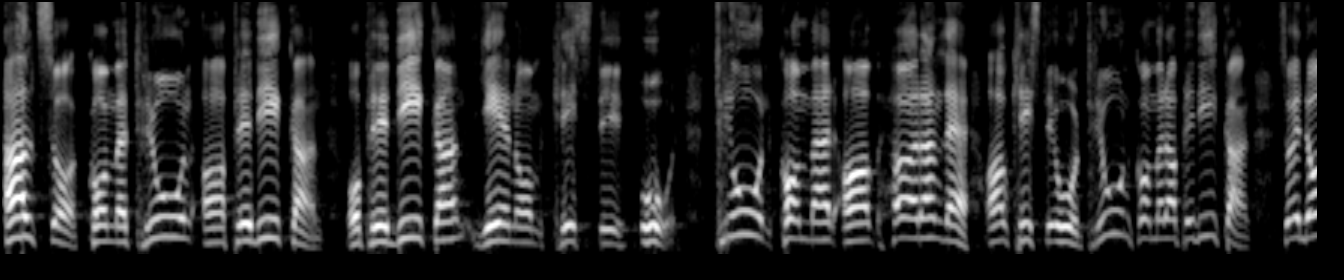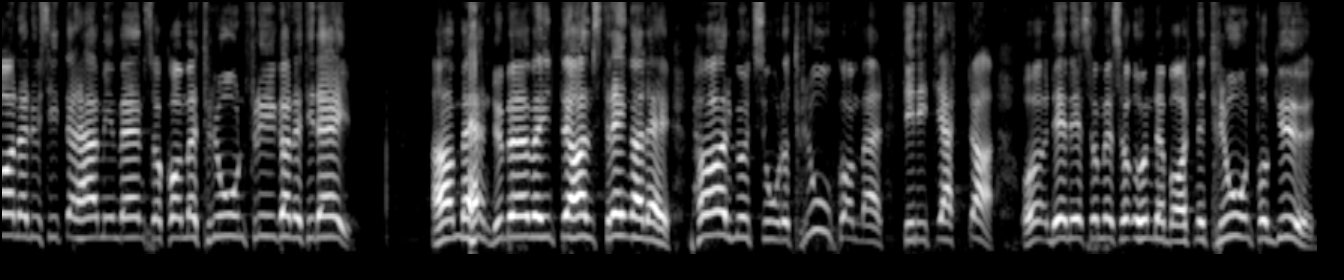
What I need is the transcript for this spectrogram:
Alltså kommer tron av predikan och predikan genom Kristi ord. Tron kommer av hörande av Kristi ord. Tron kommer av predikan. Så idag när du sitter här min vän så kommer tron flygande till dig. Amen. Du behöver inte anstränga dig. Hör Guds ord och tro kommer till ditt hjärta. Och Det är det som är så underbart med tron på Gud.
